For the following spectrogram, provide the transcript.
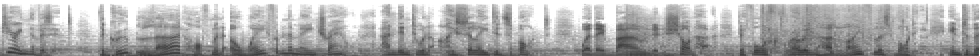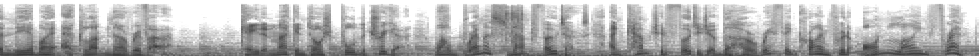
During the visit, the group lured Hoffman away from the main trail and into an isolated spot where they bound and shot her before throwing her lifeless body into the nearby Eklutna River. Kayden McIntosh pulled the trigger while Brehmer snapped photos and captured footage of the horrific crime for an online friend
